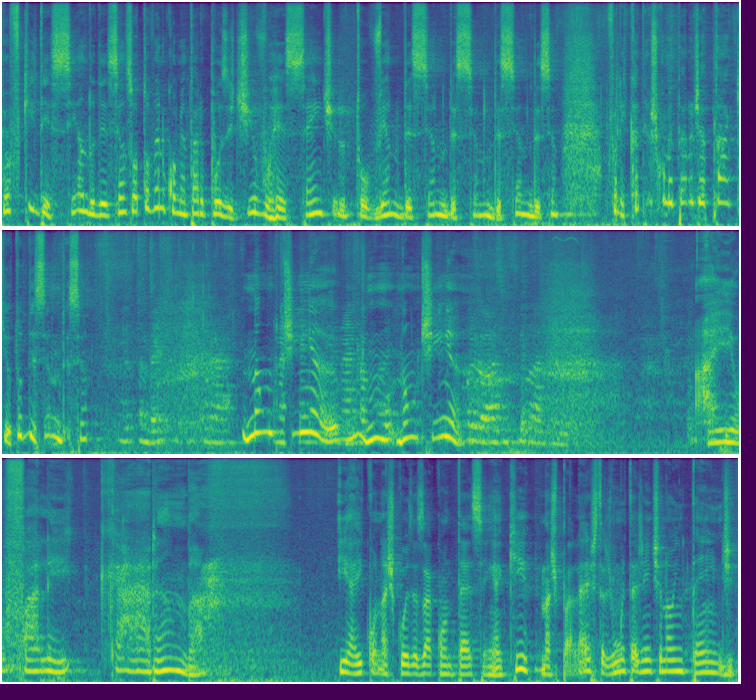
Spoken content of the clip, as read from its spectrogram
eu fiquei descendo, descendo, só tô vendo comentário positivo recente, eu tô vendo, descendo, descendo, descendo, descendo. Falei, cadê os comentários de ataque? Eu tô descendo, descendo. Eu também fui Não tinha, não, não tinha. Aí eu falei, caramba. E aí, quando as coisas acontecem aqui, nas palestras, muita gente não entende.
